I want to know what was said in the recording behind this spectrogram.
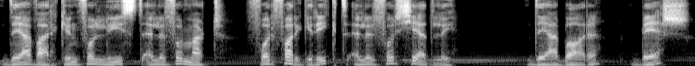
Det er verken for lyst eller for mørkt, for fargerikt eller for kjedelig. Det er bare beige.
